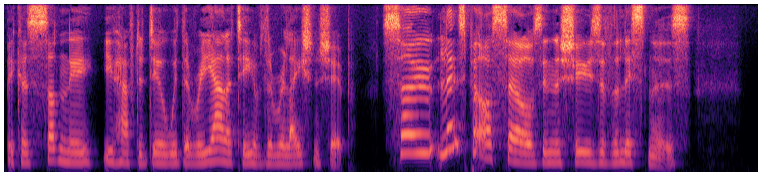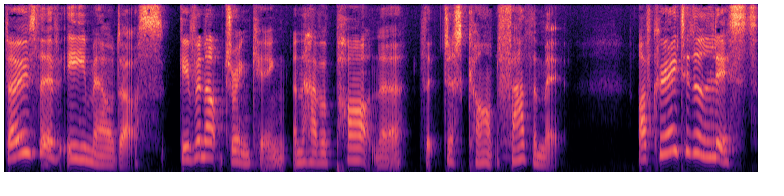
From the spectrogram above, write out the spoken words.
because suddenly you have to deal with the reality of the relationship. So let's put ourselves in the shoes of the listeners. Those that have emailed us, given up drinking, and have a partner that just can't fathom it. I've created a list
